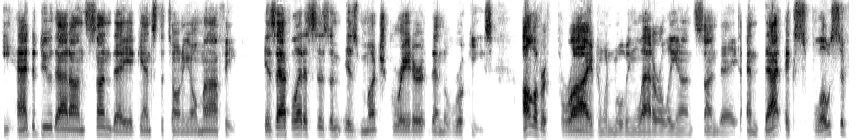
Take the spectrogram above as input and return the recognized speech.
He had to do that on Sunday against Atonio Mafi. His athleticism is much greater than the rookies. Oliver thrived when moving laterally on Sunday. And that explosive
